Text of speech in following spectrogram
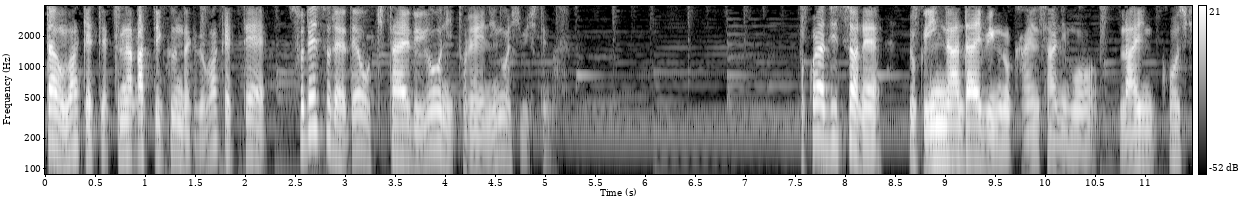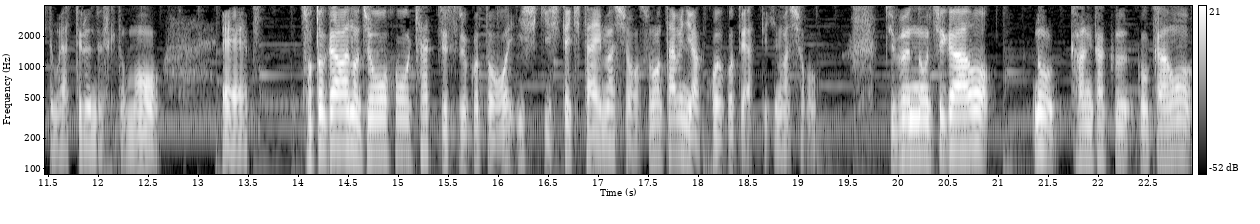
旦分けて、繋がっていくんだけど、分けて、それぞれでを鍛えるようにトレーニングを日々しています。これは実はね、よくインナーダイビングの会員さんにも LINE 公式でもやってるんですけども、えー、外側の情報をキャッチすることを意識して鍛えましょう。そのためにはこういうことをやっていきましょう。自分の内側をの感覚、五感を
